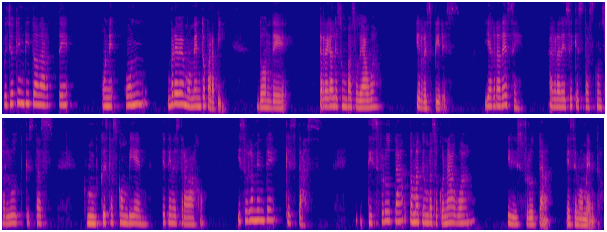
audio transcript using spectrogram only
Pues yo te invito a darte un, un breve momento para ti, donde te regales un vaso de agua y respires. Y agradece, agradece que estás con salud, que estás que estás con bien, que tienes trabajo y solamente que estás. Disfruta, tómate un vaso con agua y disfruta ese momento.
